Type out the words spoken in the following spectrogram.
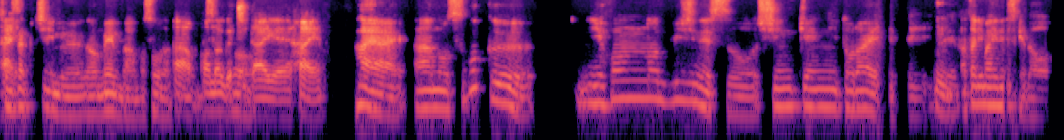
制作チームのメンバーもそうだとあ思うんですけど、小野口大栄。はい。はいはい。あの、すごく、日本のビジネスを真剣に捉えていて、うん当たり前ですけど、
